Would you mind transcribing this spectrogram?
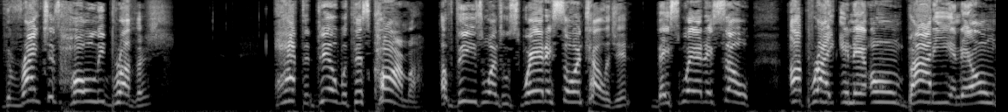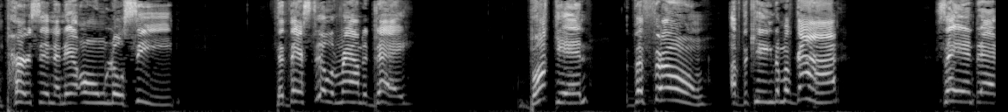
The righteous holy brothers have to deal with this karma of these ones who swear they're so intelligent. They swear they're so upright in their own body and their own person and their own little seed that they're still around today bucking the throne of the kingdom of God, saying that,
